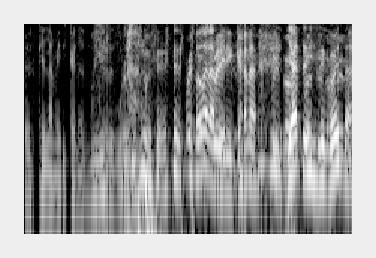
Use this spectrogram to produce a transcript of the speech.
Es que la americana es muy irregular. güey. Bueno, Toda la americana. sí, ya te diste cuenta.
